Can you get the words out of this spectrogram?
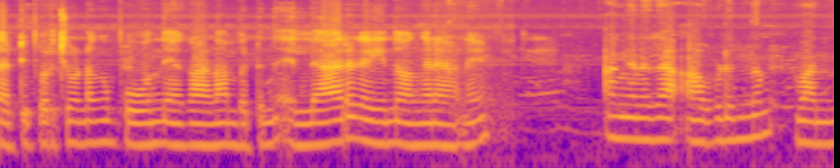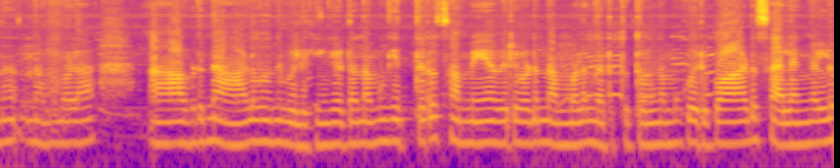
തട്ടിപ്പറിച്ചുകൊണ്ടങ്ങ് പോകുന്നതാണ് കാണാൻ പറ്റുന്നത്. എല്ലാവരുടെ കയ്യിൽ നിന്നും അങ്ങനെയാണേ. അങ്ങനെ അവിടുന്ന് വന്ന് നമ്മൾ അവിടുന്ന് ആൾ വന്ന് വിളിക്കും കേട്ടോ. നമുക്ക് ഇത്ര സമയം അവരോട് നമ്മൾ നിർത്തത്തുള്ളൂ. നമുക്ക് ഒരുപാട് സ്ഥലങ്ങളിൽ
